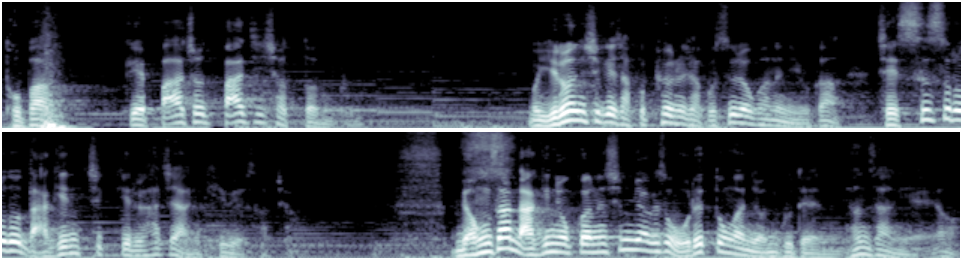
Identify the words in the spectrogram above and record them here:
도박에 빠져 빠지셨던 분, 뭐 이런 식의 자꾸 표현을 자꾸 쓰려고 하는 이유가 제 스스로도 낙인 찍기를 하지 않기 위해서죠. 명사 낙인 효과는 심리학에서 오랫동안 연구된 현상이에요.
